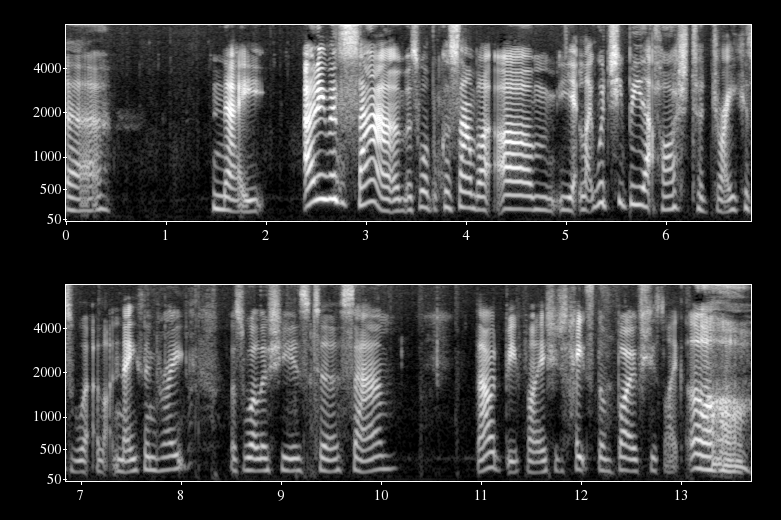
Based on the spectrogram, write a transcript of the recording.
uh, Nate and even Sam as well, because Sam like, um, yeah, like, would she be that harsh to Drake as well, like Nathan Drake, as well as she is to Sam? That would be funny. She just hates them both. She's like, oh,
